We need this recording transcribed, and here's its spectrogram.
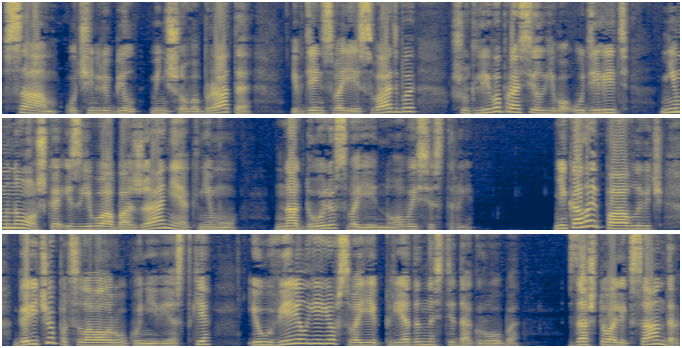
сам очень любил меньшого брата и в день своей свадьбы шутливо просил его уделить немножко из его обожания к нему на долю своей новой сестры. Николай Павлович горячо поцеловал руку невестки и уверил ее в своей преданности до гроба, за что Александр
